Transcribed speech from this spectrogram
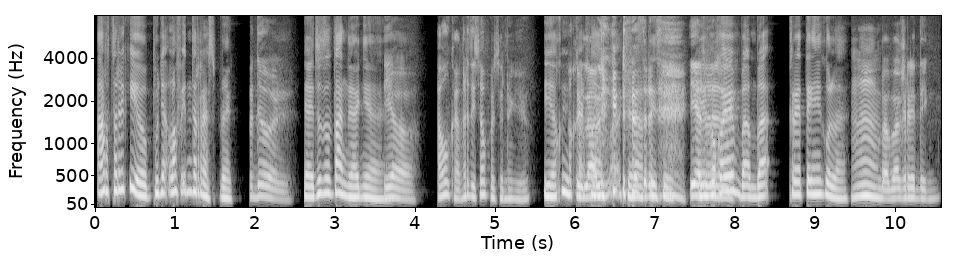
Arthur iki yo punya love interest, Brek. Betul. Ya itu tetangganya. Iya. Aku gak ngerti siapa jeneng ya. Iya aku yo gak lali. Iya, Ya, pokoknya mbak-mbak keriting iku lah. Hmm, Bapak Keriting.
